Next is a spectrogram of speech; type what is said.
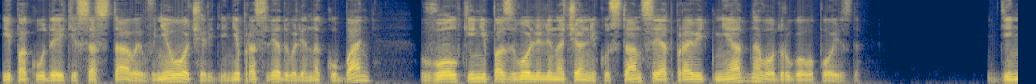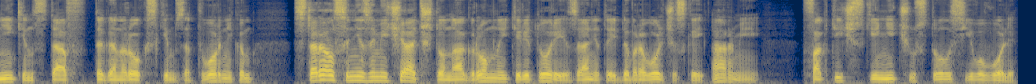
И покуда эти составы вне очереди не проследовали на Кубань, волки не позволили начальнику станции отправить ни одного другого поезда. Деникин, став таганрогским затворником, старался не замечать, что на огромной территории, занятой добровольческой армией, фактически не чувствовалось его воли.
